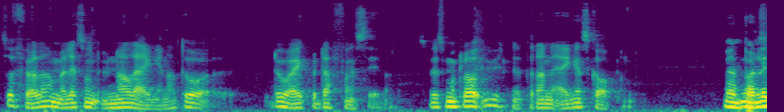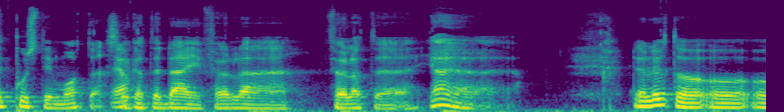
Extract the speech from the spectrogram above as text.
så føler jeg meg litt sånn underlegen. at da, da er jeg på defensiven. Så hvis man klarer å utnytte den egenskapen, Men på en litt positiv måte, slik Ja. at de føler, føler at Ja, ja, ja. ja. Det er lurt å, å, å,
